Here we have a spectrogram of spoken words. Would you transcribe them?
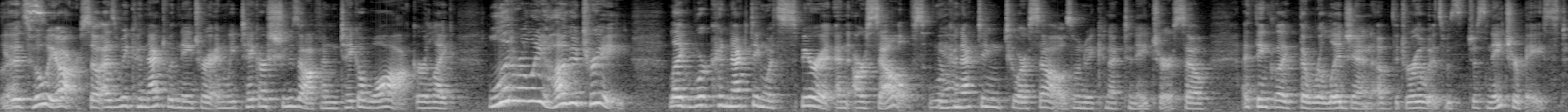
it's who we are. So, as we connect with nature and we take our shoes off and take a walk or like literally hug a tree, like, we're connecting with spirit and ourselves. We're Yeah. connecting to ourselves when we connect to nature. So, I think like the religion of the Druids was just nature based.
